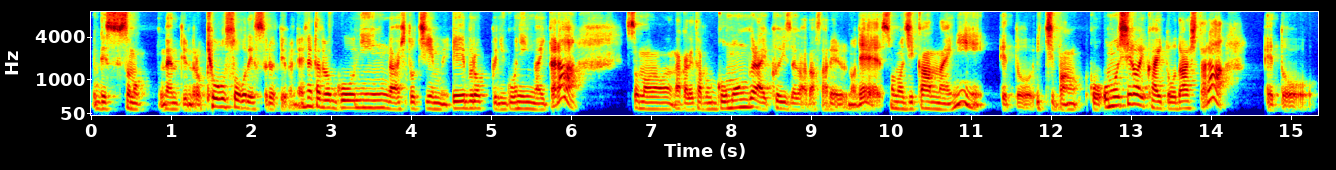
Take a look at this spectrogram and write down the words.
です、その、なんていうんだろう、競争でするっていうかですね。例えば5人が1チーム、A ブロックに5人がいたら、その中で多分5問ぐらいクイズが出されるので、その時間内に、えっと、一番、こう、面白い回答を出したら、えっと、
